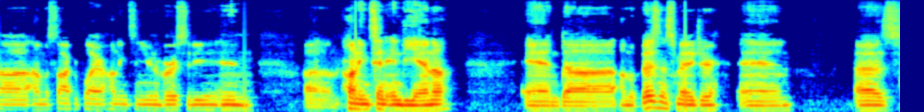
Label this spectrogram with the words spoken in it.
Uh, I'm a soccer player at Huntington University in um, Huntington, Indiana, and uh, I'm a business major. And as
